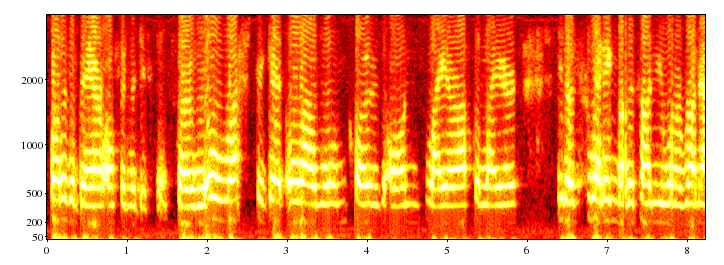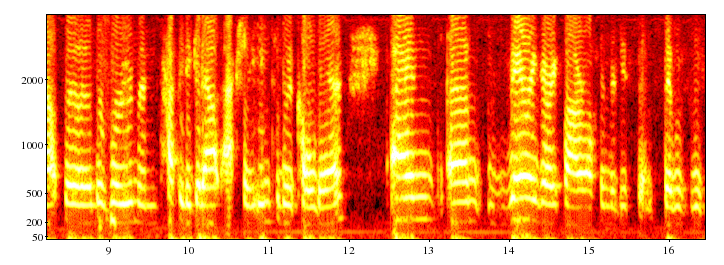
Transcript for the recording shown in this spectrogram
spotted a bear off in the distance. So we all rushed to get all our warm clothes on, layer after layer you know, sweating by the time you want to run out the, the room and happy to get out actually into the cold air. And um, very, very far off in the distance, there was this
